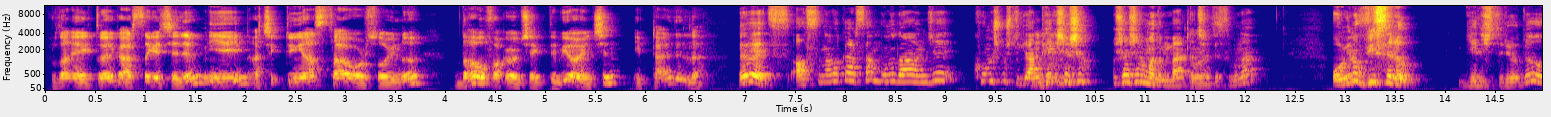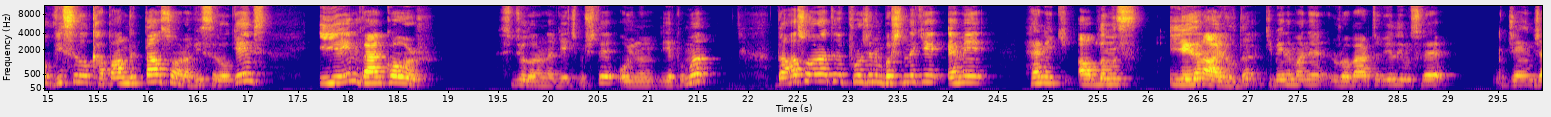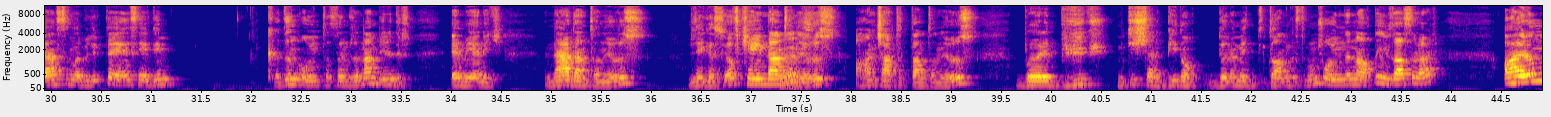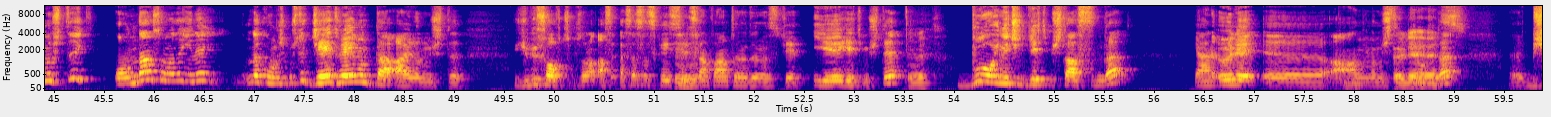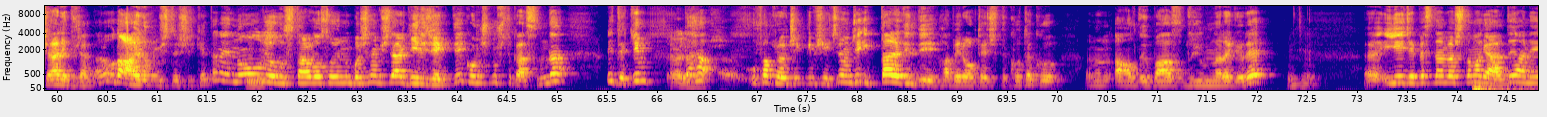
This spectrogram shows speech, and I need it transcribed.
Buradan elektronik artsa geçelim. EA'in açık dünya Star Wars oyunu daha ufak ölçekli bir oyun için iptal edildi. Evet, aslına bakarsan bunu daha önce konuşmuştuk. Yani pek şaşır, şaşırmadım ben açıkçası buna. Oyunu Visceral geliştiriyordu. O Visceral kapandıktan sonra Visceral Games EA'in Vancouver stüdyolarına geçmişti oyunun yapımı. Daha sonra tabii projenin başındaki Amy Hennig ablamız EA'den ayrıldı. Ki benim hani Roberta Williams ve Jane Johnson'la birlikte en sevdiğim kadın oyun tasarımcılarından biridir Amy Hennig. Nereden tanıyoruz? Legacy of Kane'den Evet. tanıyoruz. Uncharted'dan tanıyoruz. Böyle büyük, müthiş yani bir döneme damgası vurmuş oyunların altında imzası var. Ayrılmıştı. Ondan sonra da yine da konuşmuştuk. Jade Raymond da ayrılmıştı. Ubisoft, sonra As- Assassin's Creed serisinden falan tanıdığınız şey, EA'ye geçmişti. Evet. Bu oyun için geçmişti aslında. Yani öyle e, anlamıştık Öyle bir noktada. evet. E, Bir şeyler yapacaklar. O da ayrılmıştı şirketten. E, ne oluyor bu Star Wars oyunun başına bir şeyler gelecek diye konuşmuştuk aslında. Nitekim Öyle daha olmuş. e, ufak ölçekli bir şey için önce iptal edildiği haberi ortaya çıktı. Kotaku'nun aldığı bazı duyumlara göre. Hı hı. E, EA cephesinden bir açıklama geldi. Hani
